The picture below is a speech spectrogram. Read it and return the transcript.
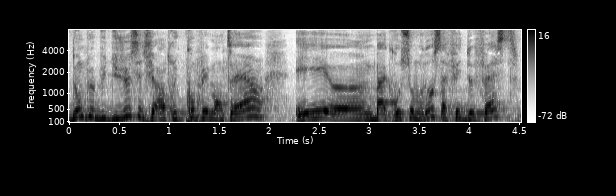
Donc le but du jeu c'est de faire un truc complémentaire et euh, bah, grosso modo ça fait deux fests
